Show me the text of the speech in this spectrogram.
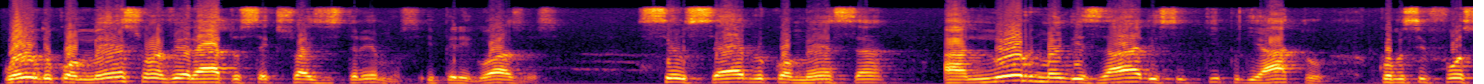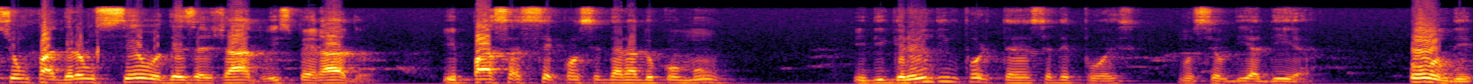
Quando começam a ver atos sexuais extremos e perigosos, seu cérebro começa a normalizar esse tipo de ato como se fosse um padrão seu desejado, esperado, e passa a ser considerado comum e de grande importância depois no seu dia a dia onde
